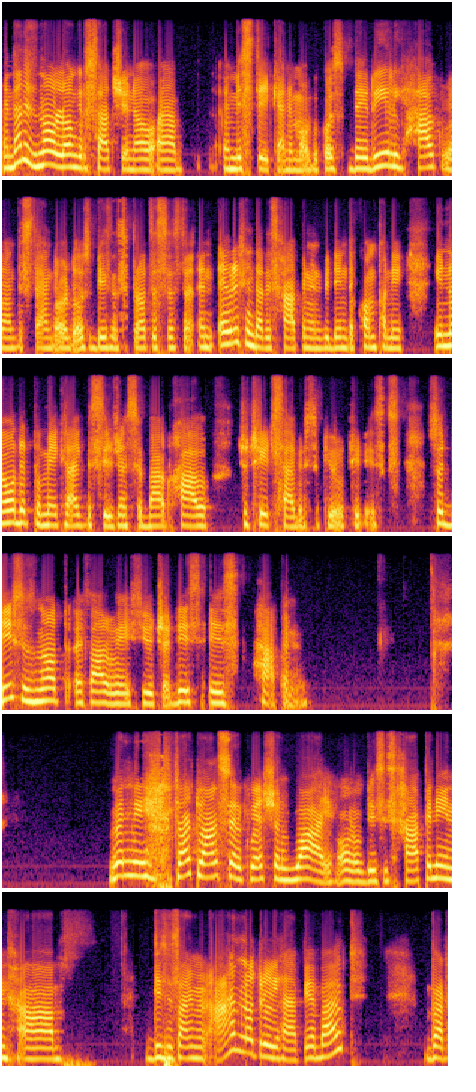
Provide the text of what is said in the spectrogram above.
And that is no longer such, you know, uh, a mistake anymore because they really have to understand all those business processes and everything that is happening within the company in order to make right decisions about how to treat cybersecurity risks. So this is not a faraway future. This is happening. when we try to answer a question why all of this is happening, um, this is I'm not really happy about, but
